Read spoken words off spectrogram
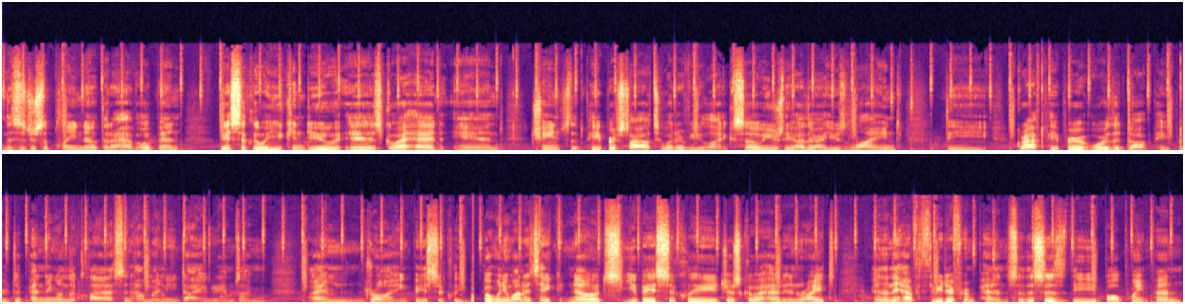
this is just a plain note that I have open, basically what you can do is go ahead and change the paper style to whatever you like. So usually either I use lined the graph paper or the dot paper, depending on the class and how many diagrams I'm, I'm drawing, basically. But when you want to take notes, you basically just go ahead and write, and then they have three different pens. So this is the ballpoint pen.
